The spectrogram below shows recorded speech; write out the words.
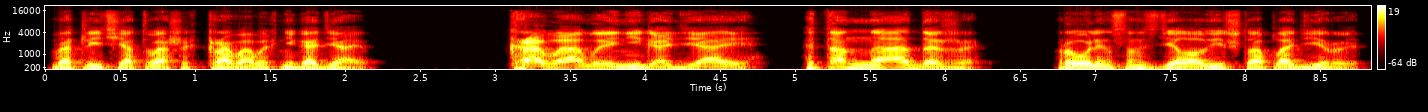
В отличие от ваших кровавых негодяев. Кровавые негодяи? «Это надо же!» Роулинсон сделал вид, что аплодирует.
